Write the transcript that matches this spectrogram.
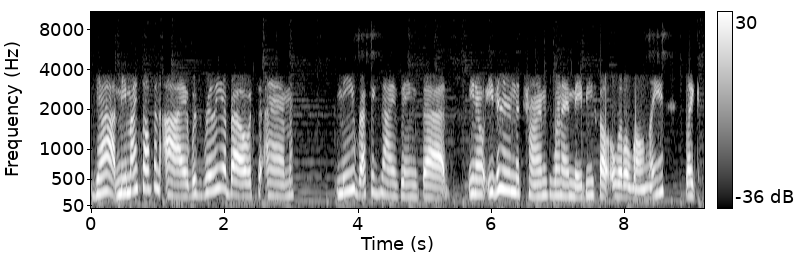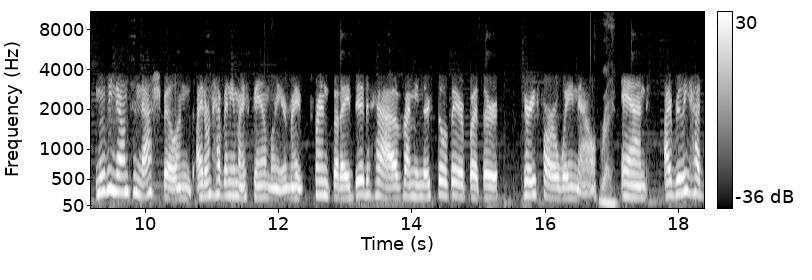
Yeah, me, myself, and I was really about um, me recognizing that, you know, even in the times when I maybe felt a little lonely, like moving down to Nashville and I don't have any of my family or my friends that I did have. I mean, they're still there, but they're very far away now. Right. And I really had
